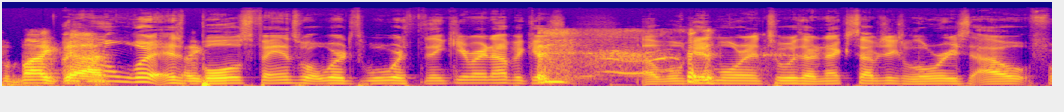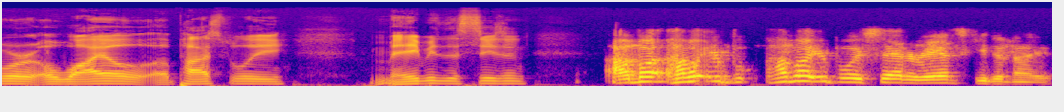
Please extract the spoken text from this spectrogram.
But my God, I don't know what as like- Bulls fans what we're what we're thinking right now because uh, we'll get more into with our next subject. Lauri's out for a while, uh, possibly, maybe this season. How about how about your how about your boy Satoransky tonight?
